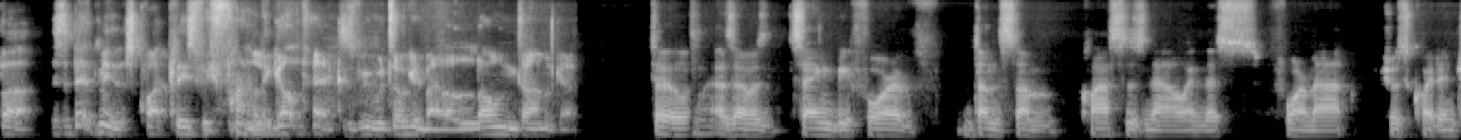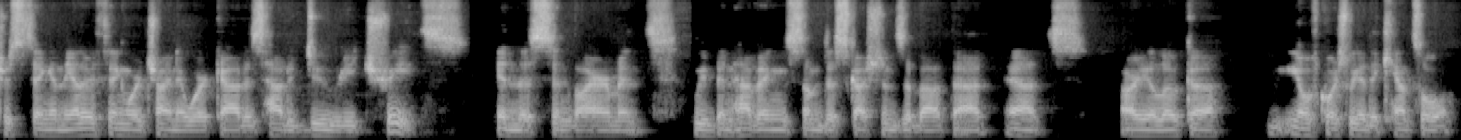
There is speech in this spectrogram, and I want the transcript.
But there's a bit of me that's quite pleased we finally got there because we were talking about a long time ago. So, as I was saying before, I've done some classes now in this format, which was quite interesting. And the other thing we're trying to work out is how to do retreats in this environment. We've been having some discussions about that at Aryaloka. You know, of course, we had to cancel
